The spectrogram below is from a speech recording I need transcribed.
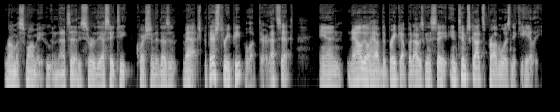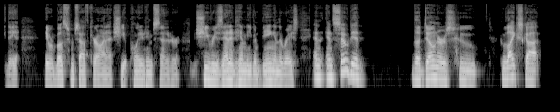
Ramaswamy, who and that's it. Is sort of the SAT question that doesn't match. But there's three people up there. That's it. and now they'll have the breakup. But I was going to say, in Tim Scott's problem was Nikki Haley. They they were both from South Carolina. She appointed him senator. She resented him even being in the race, and and so did the donors who who like Scott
